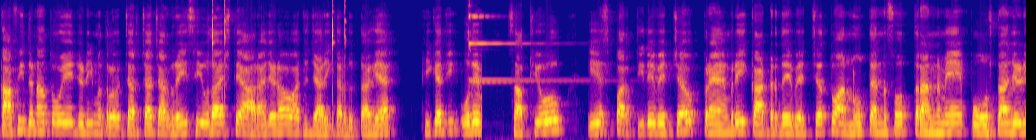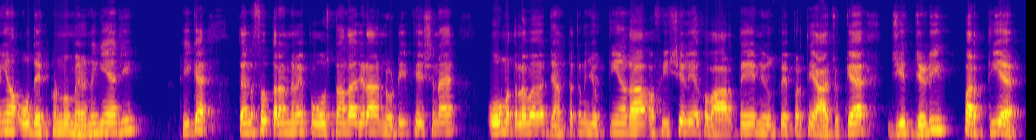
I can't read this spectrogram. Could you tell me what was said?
ਕਾਫੀ ਦਿਨਾਂ ਤੋਂ ਇਹ ਜਿਹੜੀ ਮਤਲਬ ਚਰਚਾ ਚੱਲ ਰਹੀ ਸੀ, ਉਹਦਾ ਇਸ਼ਤਿਹਾਰ ਆ ਜਿਹੜਾ ਉਹ ਅੱਜ ਜਾਰੀ ਕਰ ਦਿੱਤਾ ਗਿਆ ਠੀਕ ਹੈ ਜੀ? ਉਹਦੇ ਸਾਥੀਓ, ਇਸ ਭਰਤੀ ਦੇ ਵਿੱਚ ਪ੍ਰਾਇਮਰੀ ਕਾਡਰ ਦੇ ਵਿੱਚ ਤੁਹਾਨੂੰ 393 ਪੋਸਟਾਂ ਜਿਹੜੀਆਂ ਉਹ ਦੇਖਣ ਨੂੰ ਮਿਲਣਗੀਆਂ ਜੀ। ਠੀਕ ਹੈ? 393 ਪੋਸਟਾਂ ਦਾ ਜਿਹੜਾ ਨੋਟੀਫਿਕੇਸ਼ਨ ਹੈ, ਉਹ ਮਤਲਬ ਜਨਤਕ ਨਿਯੁਕਤੀਆਂ ਦਾ ਅਫੀਸ਼ੀਅਲੀ ਅਖਬਾਰ ਤੇ ਨਿਊਜ਼ਪੇਪਰ ਤੇ ਆ ਚੁੱਕਿਆ ਹੈ ਜਿਹੜੀ ਭਰਤੀ ਹੈ,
